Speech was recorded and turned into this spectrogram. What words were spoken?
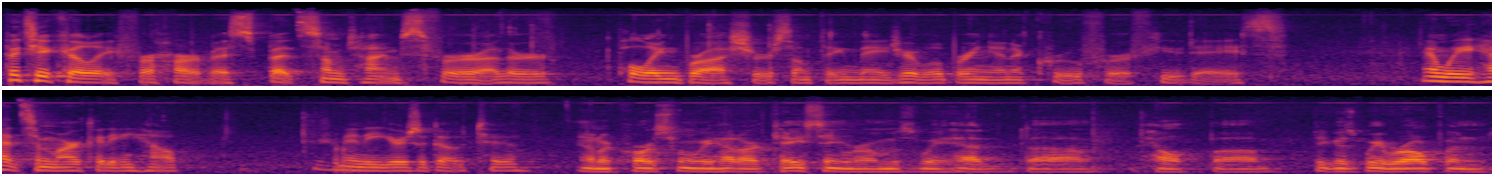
particularly for harvest, but sometimes for other pulling brush or something major, we'll bring in a crew for a few days. And we had some marketing help many years ago too. And of course, when we had our tasting rooms, we had uh, help uh, because we were open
